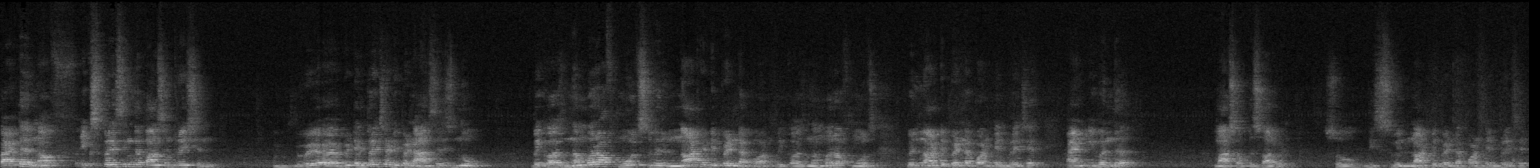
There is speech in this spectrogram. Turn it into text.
pattern of expressing the concentration be temperature depend answer is no because number of moles will not depend upon because number of moles will not depend upon temperature and even the mass of the solvent so this will not depend upon temperature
